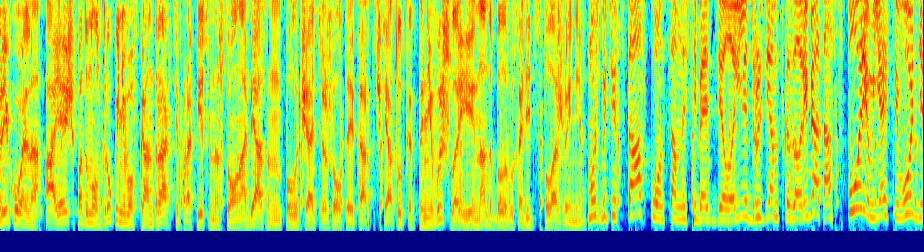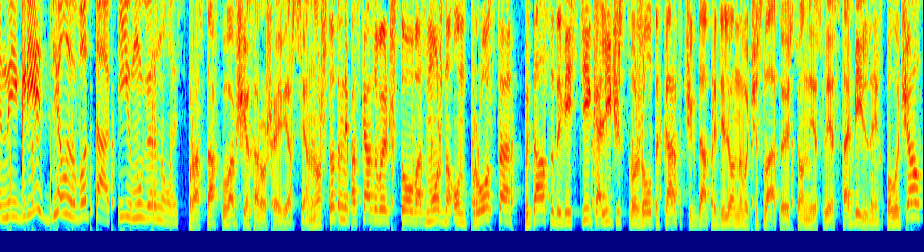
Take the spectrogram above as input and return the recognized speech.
Прикольно. А я еще подумал, вдруг у него в контракте прописано, что он обязан получать желтые карточки, а тут как-то не вышло, и надо было выходить из положения. Может быть, и ставку он сам на себя сделал. Или друзьям сказал, ребята, а спорим, я сегодня на игре сделаю вот так. И ему вернулось. Про ставку вообще хорошая версия. Но что-то мне подсказывает, что, возможно, он просто пытался довести количество желтых карточек до определенного числа. То есть он, если стабильно их получал,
